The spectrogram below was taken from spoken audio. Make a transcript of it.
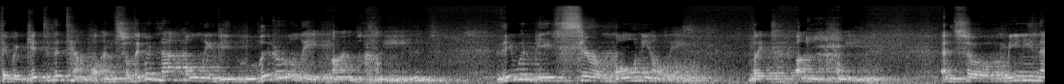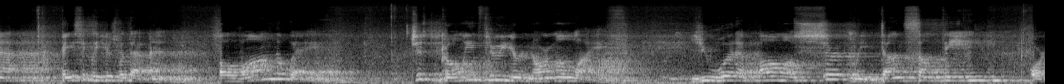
They would get to the temple, and so they would not only be literally unclean, they would be ceremonially like unclean. And so, meaning that basically, here's what that meant. Along the way, just going through your normal life, you would have almost certainly done something or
